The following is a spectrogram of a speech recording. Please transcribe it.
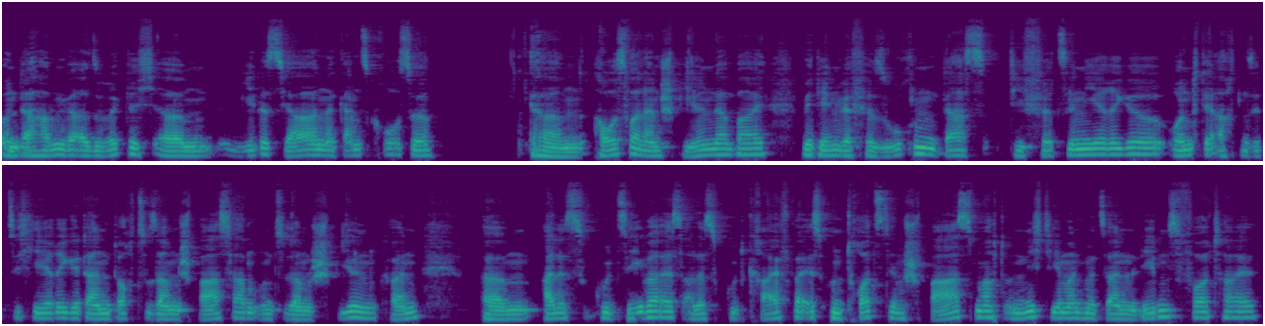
Und da haben wir also wirklich ähm, jedes Jahr eine ganz große ähm, Auswahl an Spielen dabei, mit denen wir versuchen, dass die 14-Jährige und der 78-Jährige dann doch zusammen Spaß haben und zusammen spielen können. Ähm, alles gut sehbar ist, alles gut greifbar ist und trotzdem Spaß macht und nicht jemand mit seinem Lebensvorteil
